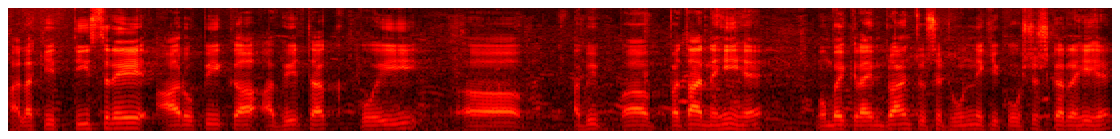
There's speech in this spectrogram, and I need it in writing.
हालाँकि तीसरे आरोपी का अभी तक कोई अ, अभी अ, पता नहीं है। मुंबई क्राइम ब्रांच उसे ढूँढने की कोशिश कर रही है।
